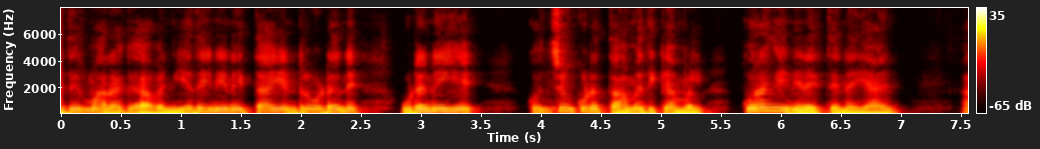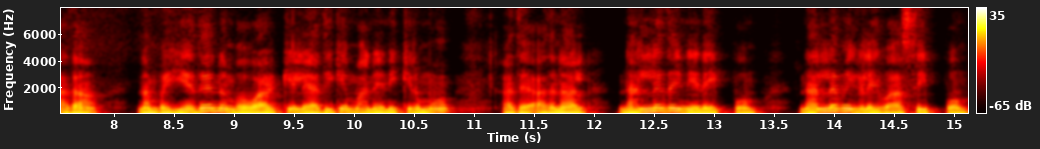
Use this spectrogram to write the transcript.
எதிர்மாறாக அவன் எதை நினைத்தாய்? என்று உடனே உடனேயே கொஞ்சம் கூட தாமதிக்காமல் குரங்கை நினைத்தேன் ஐயா. அதான் நம்ம எதை நம்ம வாழ்க்கையில் அதிகமாக நினைக்கிறோமோ அது அதனால் நல்லதை நினைப்போம் நல்லவைகளை வாசிப்போம்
